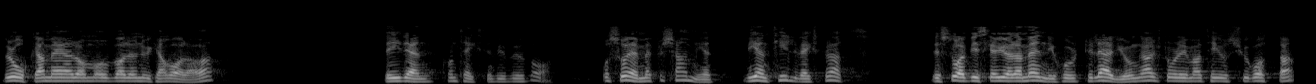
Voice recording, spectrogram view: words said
bråkar med dem och vad det nu kan vara va? Det är i den kontexten vi behöver vara. Och så är det med församlingen. Vi är en tillväxtplats det står att vi ska göra människor till lärjungar står det i Matteus 28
